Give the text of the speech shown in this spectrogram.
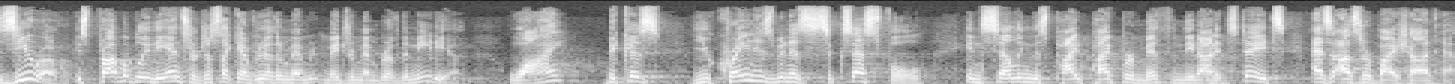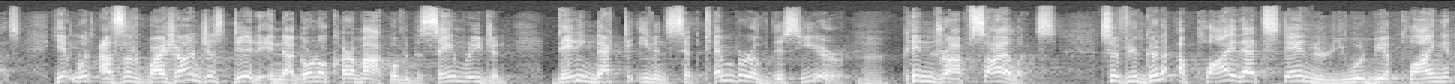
Zero is probably the answer, just like every other mem- major member of the media. Why? Because Ukraine has been as successful in selling this Pied Piper myth in the United States as Azerbaijan has. Yet what Azerbaijan just did in Nagorno-Karabakh over the same region, dating back to even September of this year, pin drop silence. So if you're going to apply that standard, you would be applying it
